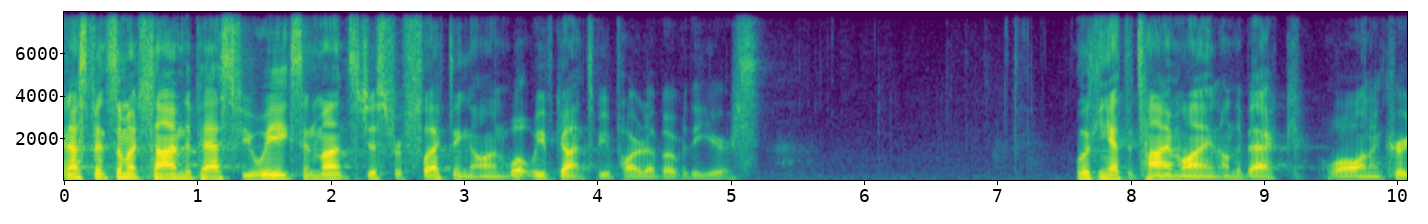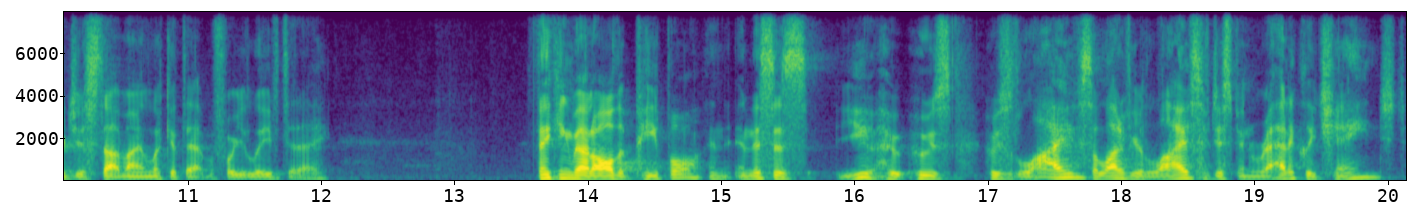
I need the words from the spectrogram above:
And I've spent so much time the past few weeks and months just reflecting on what we've gotten to be a part of over the years. Looking at the timeline on the back wall, and I encourage you to stop by and look at that before you leave today. Thinking about all the people, and, and this is you, who, whose, whose lives, a lot of your lives have just been radically changed.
